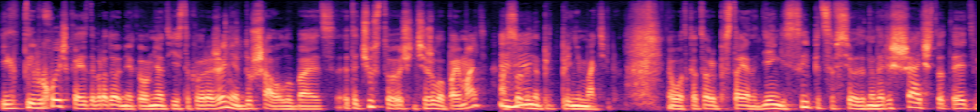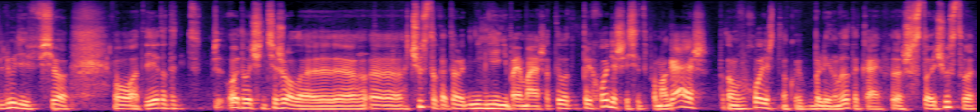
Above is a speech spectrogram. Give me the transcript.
И ты выходишь, когда из добродомика, у меня есть такое выражение, душа улыбается. Это чувство очень тяжело поймать, угу. особенно предпринимателю, вот, который постоянно деньги сыпятся, все, это надо решать что-то, эти люди, все. Вот. И это, это очень тяжелое э, э, чувство, которое нигде не поймаешь. А ты вот приходишь, если ты помогаешь, потом выходишь, такой, блин, вот это кайф. Это шестое чувство.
